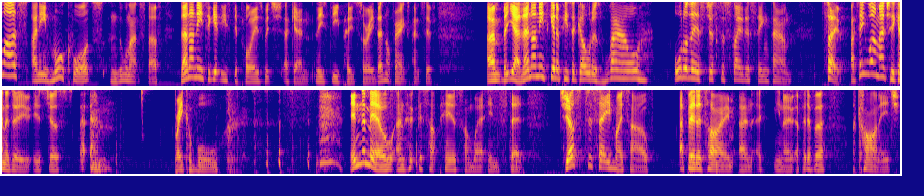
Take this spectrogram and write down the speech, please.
Plus, I need more quartz and all that stuff. Then I need to get these deploys, which, again, these depots, sorry, they're not very expensive. Um, but yeah, then I need to get a piece of gold as well. All of this just to slow this thing down. So, I think what I'm actually going to do is just break a wall in the mill and hook this up here somewhere instead. Just to save myself a bit of time and, a, you know, a bit of a, a carnage.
